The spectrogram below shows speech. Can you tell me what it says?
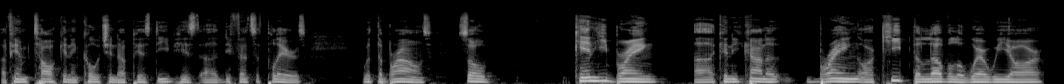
of him talking and coaching up his deep his uh, defensive players with the Browns. So can he bring uh, can he kind of bring or keep the level of where we are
